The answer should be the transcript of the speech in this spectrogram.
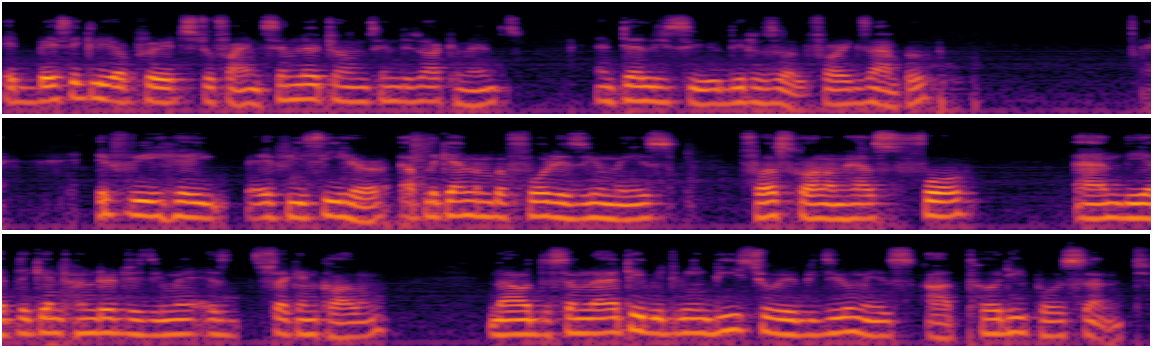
It basically operates to find similar terms in the documents and tells you the result. For example if we if we see here applicant number 4 resumes first column has 4 and the applicant 100 resume is second column. Now the similarity between these two resumes are 30%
